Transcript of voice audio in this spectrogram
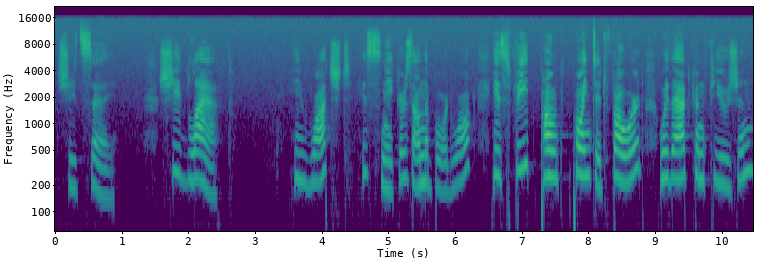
she'd say. She'd laugh. He watched his sneakers on the boardwalk, his feet po- pointed forward without confusion,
